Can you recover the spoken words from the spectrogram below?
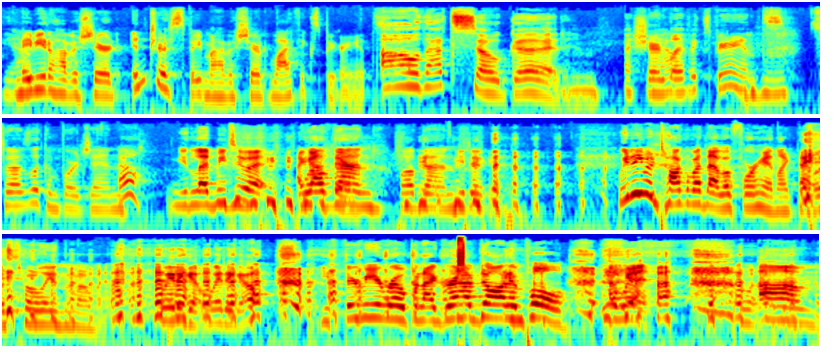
Yeah. maybe you don't have a shared interest, but you might have a shared life experience. Oh, that's so good. A shared Yep. life experience. So I was looking for Jen. Oh, you led me to it. I well got there. done. Well done. You did good. We didn't even talk about that beforehand. Like that was totally in the moment. way to go. Way to go. You threw me a rope and I grabbed on and pulled. I went. I went. um,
